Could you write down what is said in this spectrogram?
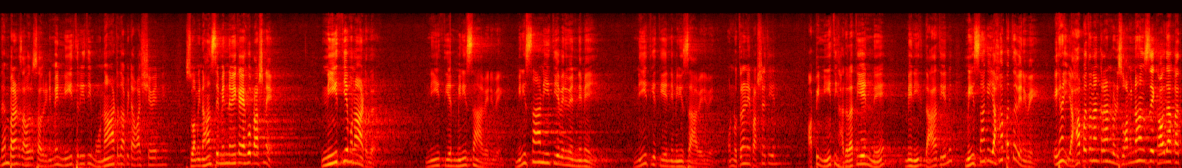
දැන් බලන්න සහෝදර සහෝදරිනි මේ නීති රීති මොනාටද අපිට අවශ්‍ය වෙන්නේ? ස්වාමීන් වහන්සේ මෙන්න මේකයි අහුව ප්‍රශ්නේ. නීතිය මොනාටද? නීතිය මිනිසා වෙනුවෙන්. මිනිසා නීතිය වෙනුවෙන් නෙමෙයි. නීතිය තියෙන්නේ මිනිසා වෙනුවෙන්. ඔන්න උතනනේ ප්‍රශ්නේ තියෙන්නේ. අපි නීති හදලා තියෙන්නේ මේ නීති දාලා තියෙන්නේ මිනිසාගේ යහපත වෙනුවෙන්. එහෙනම් යහපත නම් කරන්න ඕනේ. ස්වාමීන් වහන්සේ කවදාකවත්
